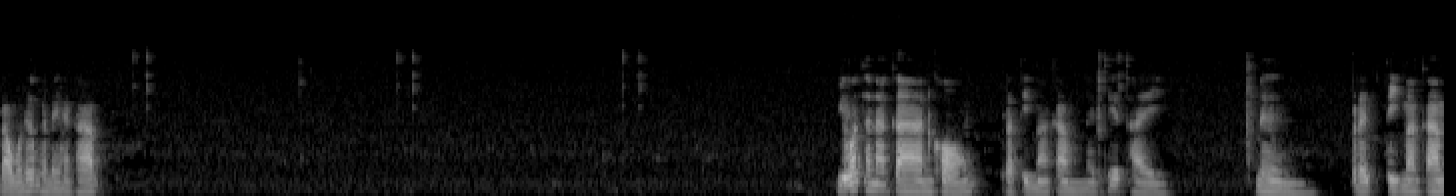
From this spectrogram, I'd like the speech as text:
เรามาเริ่มกันเลยนะครับ วิวัฒนาการของประติมากรรมในประเทศไทย 1. ประติมากรรม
